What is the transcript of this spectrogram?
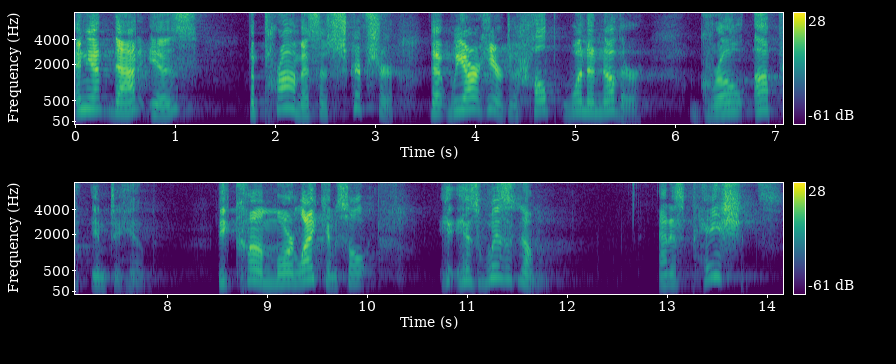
And yet, that is the promise of Scripture that we are here to help one another grow up into Him, become more like Him. So, His wisdom and His patience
